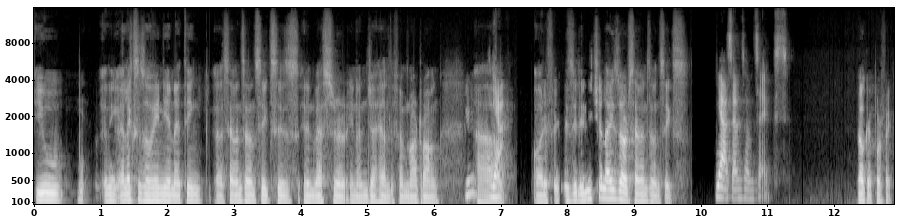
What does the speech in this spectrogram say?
you, I think Alexis Ohanian, I think uh, 776 is an investor in Anja Health, if I'm not wrong. Mm-hmm. Uh, yeah. Or if it is it initialized or 776? Yeah, 776. Okay, perfect.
